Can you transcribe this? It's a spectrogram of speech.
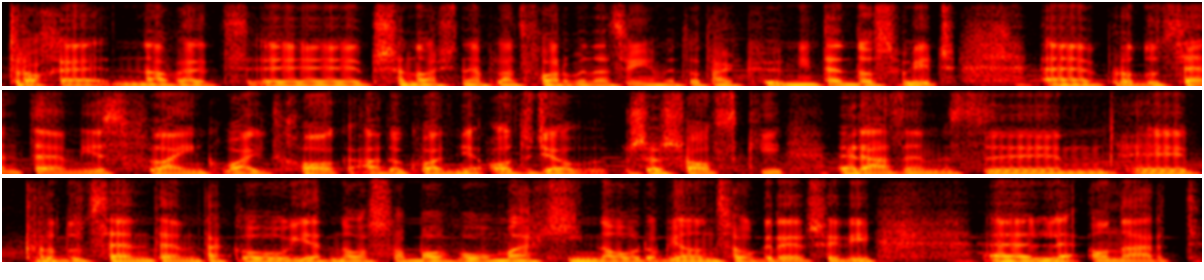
trochę nawet yy, przenośne platformy, nazwijmy to tak Nintendo Switch. E, producentem jest Flying White Hawk, a dokładnie oddział rzeszowski razem z yy, producentem, taką jednoosobową machiną robiącą gry, czyli E, Leonard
